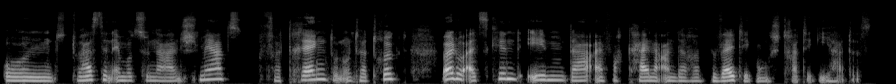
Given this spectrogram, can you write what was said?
Und du hast den emotionalen Schmerz verdrängt und unterdrückt, weil du als Kind eben da einfach keine andere Bewältigungsstrategie hattest.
